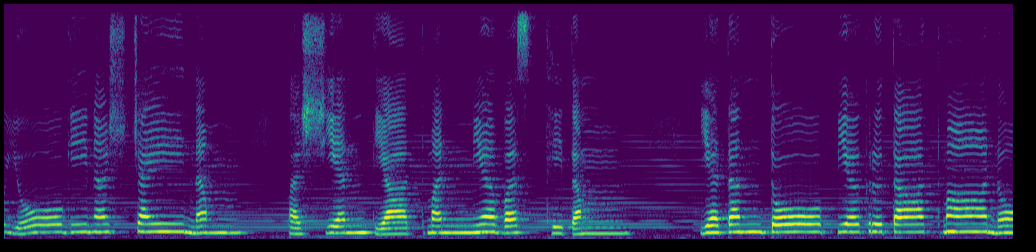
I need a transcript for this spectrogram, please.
योगिनश्चैनं पश्यन्त्यात्मन्यवस्थितं। यतन्तोऽप्यकृतात्मानो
